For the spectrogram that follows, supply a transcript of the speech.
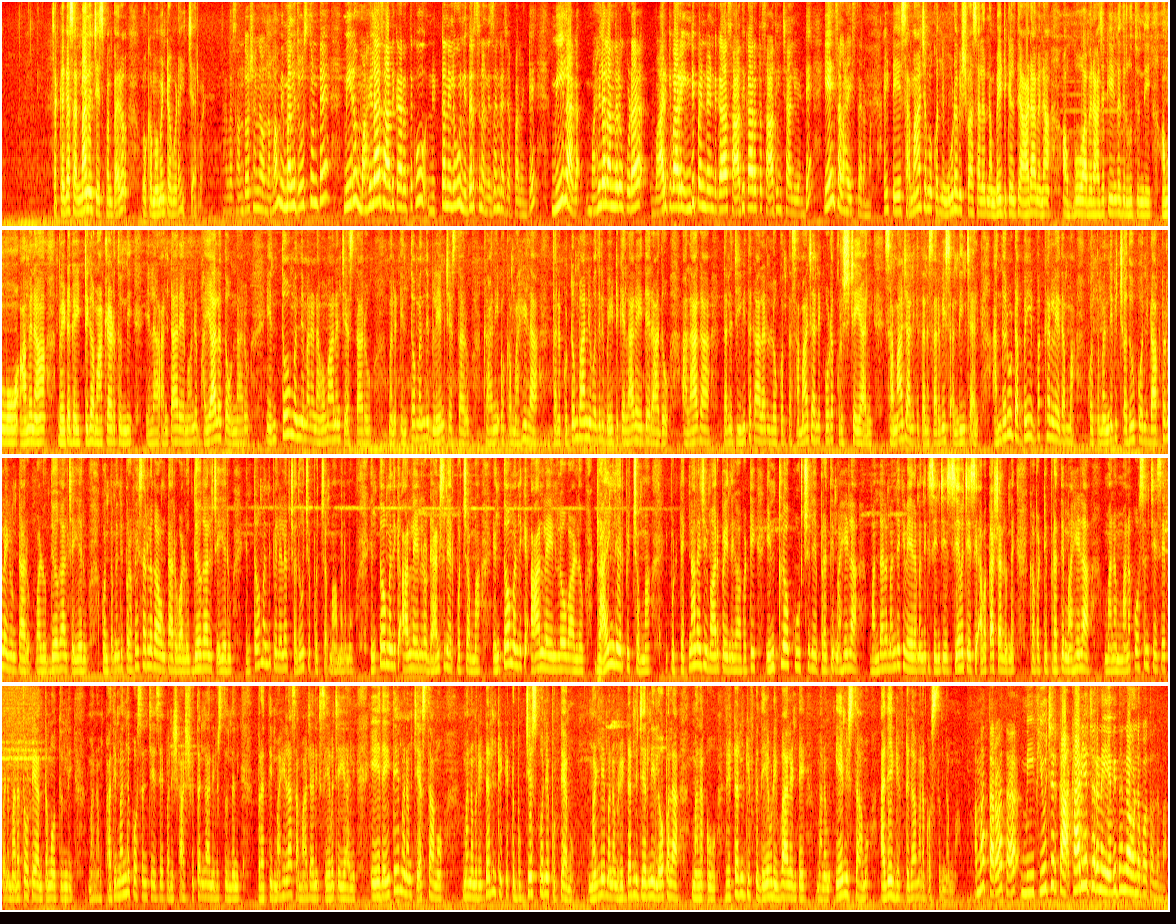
చక్కగా సన్మానం చేసి పంపారు. ఒక మొమెంటో కూడా ఇచ్చారు వాళ్ళు. చాలా సంతోషంగా ఉందమ్మా. మిమ్మల్ని చూస్తుంటే మీరు మహిళా సాధికారతకు నిట్ట నిలువు నిదర్శనం నిజంగా చెప్పాలంటే మీలాగా మహిళలందరూ కూడా వారికి వారే ఇండిపెండెంట్గా సాధికారత సాధించాలి అంటే ఏం సలహా ఇస్తారమ్మా? అయితే సమాజము కొన్ని మూఢ విశ్వాసాలు నమ్మ బయటికి వెళ్తే ఆడామెనా అబ్బో ఆమె రాజకీయంగా తిరుగుతుంది అమ్మో ఆమెనా బయట గట్టిగా మాట్లాడుతుంది ఇలా అంటారేమో అని భయాలతో ఉన్నారు. ఎంతోమంది మనని అవమానం చేస్తారు మన ఎంతోమంది బ్లేమ్ చేస్తారు. కానీ ఒక మహిళ తన తన కుటుంబాన్ని వదిలి బయటికి ఎలాగైతే రాదో అలాగా తన జీవితకాలంలో కొంత సమాజానికి కూడా కృషి చేయాలి. సమాజానికి తన సర్వీస్ అందించాలి. అందరూ డబ్బే ఇవ్వక్కర్లేదమ్మా. కొంతమందికి చదువుకొని డాక్టర్లు అయి ఉంటారు. వాళ్ళు ఉద్యోగాలు చేయరు కొంతమంది ప్రొఫెసర్లుగా ఉంటారు. వాళ్ళు ఉద్యోగాలు చేయరు ఎంతోమంది పిల్లలకు చదువు చెప్పొచ్చమ్మా మనము. ఎంతోమందికి ఆన్లైన్లో డ్యాన్స్ నేర్పొచ్చమ్మా. ఎంతోమందికి ఆన్లైన్లో వాళ్ళు డ్రాయింగ్ నేర్పించమ్మా. ఇప్పుడు టెక్నాలజీ మారిపోయింది కాబట్టి ఇంట్లో కూర్చునే ప్రతి మహిళ వందల మందికి వేల మందికి సెంచే- సేవ చేసే అవకాశాలు ఉన్నాయి. కాబట్టి ప్రతి మహిళ మనం మన కోసం చేసే పని మనతోటే అంతమవుతుంది. మనం పది మంది కోసం చేసే పని శాశ్వతంగా నిలుస్తుందని ప్రతి మహిళా సమాజానికి సేవ చేయాలి. ఏదైతే మనం చేస్తామో మనం రిటర్న్ టికెట్ బుక్ చేసుకొనే పుట్టాము. మళ్ళీ మనం రిటర్న్ జర్నీ లోపల మనకు రిటర్న్ గిఫ్ట్ దేవుడు ఇవ్వాలంటే మనం ఏమిస్తామో అదే గిఫ్ట్గా మనకు వస్తుందమ్మా అమ్మ తర్వాత మీ ఫ్యూచర్ కా- కార్యాచరణ ఏ విధంగా ఉండబోతోందమ్మా?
